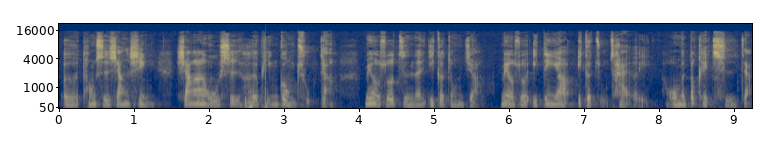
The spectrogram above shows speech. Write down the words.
呃同时相信，相安无事，和平共处这样，没有说只能一个宗教，没有说一定要一个主菜而已。我们都可以吃，这样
